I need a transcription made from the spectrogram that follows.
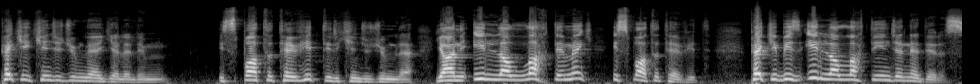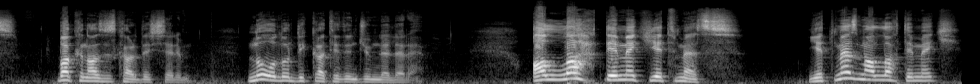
Peki ikinci cümleye gelelim. İspatı tevhiddir ikinci cümle. Yani illallah demek ispatı tevhid. Peki biz illallah deyince ne deriz? Bakın aziz kardeşlerim ne olur dikkat edin cümlelere. Allah demek yetmez. Yetmez mi Allah demek?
